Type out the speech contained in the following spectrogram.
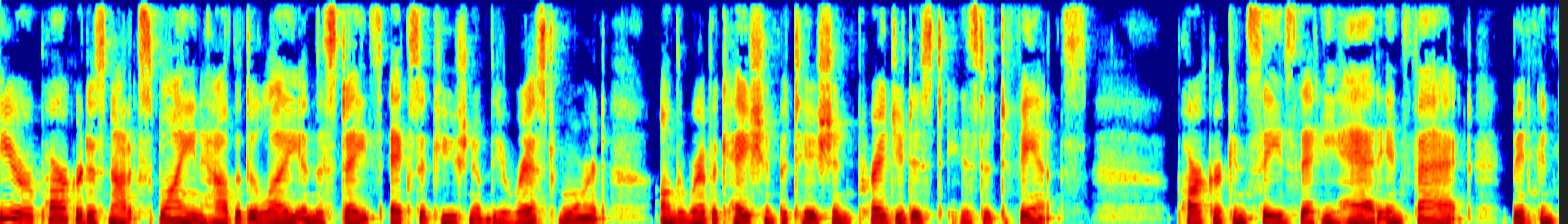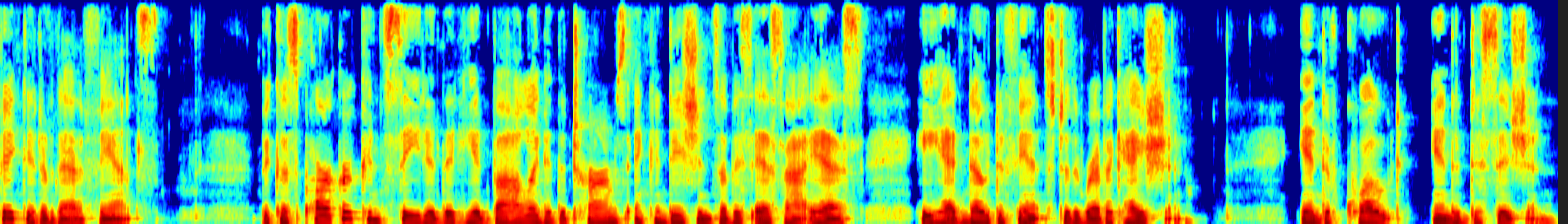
Here, Parker does not explain how the delay in the state's execution of the arrest warrant on the revocation petition prejudiced his defense. Parker concedes that he had, in fact, been convicted of that offense. Because Parker conceded that he had violated the terms and conditions of his SIS, he had no defense to the revocation. End of quote, end of decision.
